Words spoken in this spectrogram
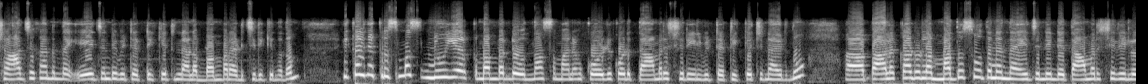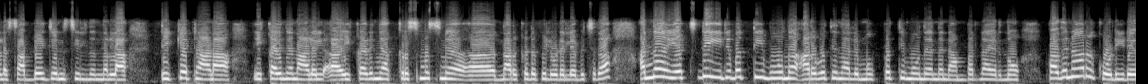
ഷാജഹാൻ എന്ന ഏജന്റ് വിറ്റ ടിക്കറ്റിനാണ് ബമ്പർ അടിച്ചിരിക്കുന്നതും. ഇക്കഴിഞ്ഞ ക്രിസ്മസ് ന്യൂ ഇയർ ബമ്പറിന്റെ ഒന്നാം സമ്മാനം കോഴിക്കോട് താമരശ്ശേരിയിൽ വിറ്റ ടിക്കറ്റിനായിരുന്നു. പാലക്കാടുള്ള മധുസൂദൻ എന്ന ഏജന്റിന്റെ താമരശ്ശേരിയിലുള്ള സബ് ഏജൻസിയിൽ നിന്നുള്ള ടിക്കറ്റാണ് ഇക്കഴിഞ്ഞ നാളിൽ ഇക്കഴിഞ്ഞ ക്രിസ്മസിന് നറുക്കെടുപ്പിലൂടെ ലഭിച്ചത്. അന്ന് എക്സ് ഡി ഇരുപത്തി മൂന്ന് അറുപത്തിനാല് മുപ്പത്തിമൂന്ന് എന്ന നമ്പറിനായിരുന്നു പതിനാറ് കോടിയുടെ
